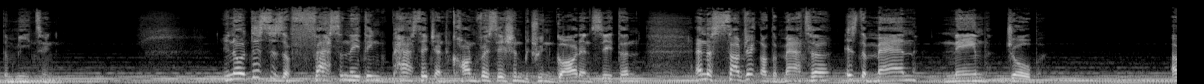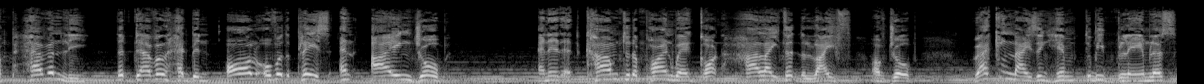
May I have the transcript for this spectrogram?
the meeting. You know, this is a fascinating passage and conversation between God and Satan, and the subject of the matter is the man named Job. Apparently, the devil had been all over the place and eyeing Job, and it had come to the point where God highlighted the life of Job, recognizing him to be blameless,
